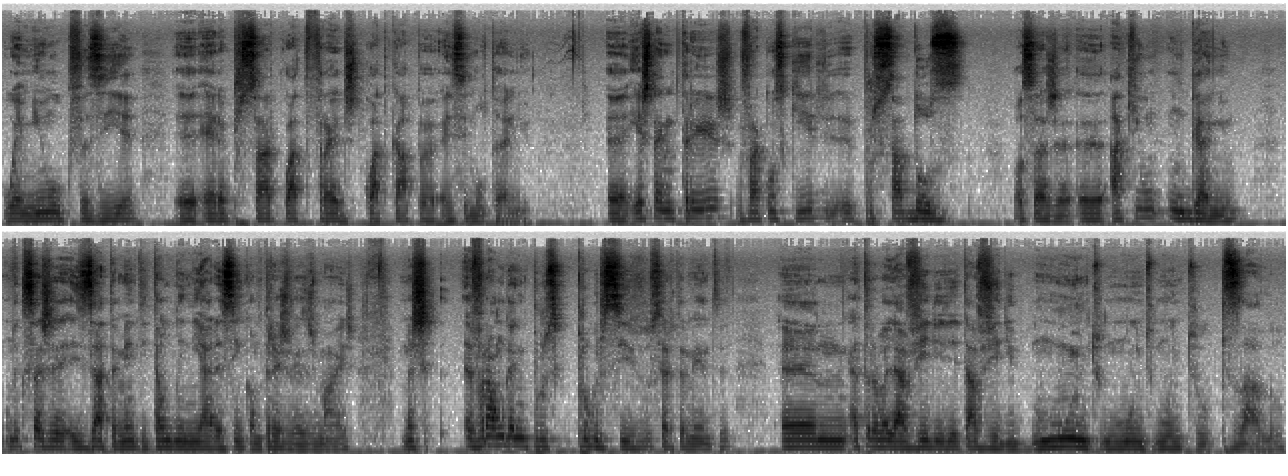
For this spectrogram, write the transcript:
o M1 o que fazia era processar 4 threads de 4K em simultâneo. este M3 vai conseguir processar 12, ou seja, há aqui um, um ganho não que seja exatamente e tão linear assim como três vezes mais, mas haverá um ganho progressivo, certamente, um, a trabalhar vídeo editar vídeo muito, muito, muito pesado.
